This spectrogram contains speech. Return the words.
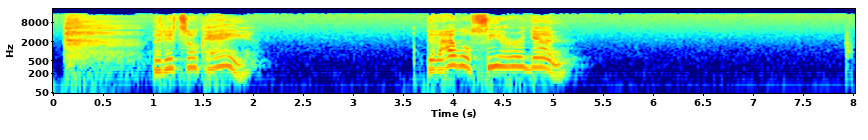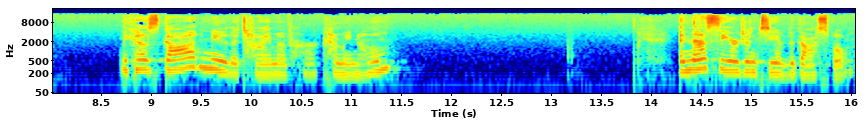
that it's okay. That I will see her again. Because God knew the time of her coming home. And that's the urgency of the gospel.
